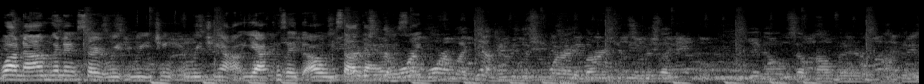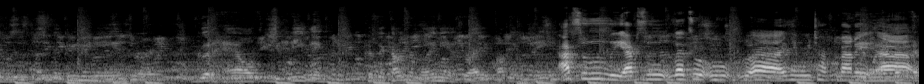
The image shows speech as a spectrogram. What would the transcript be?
Wow, now I'm gonna start re- reaching reaching out. Yeah, because I always thought that the more like and more I'm like, yeah, maybe this is where I learned to be just like, you know, self-confident or confident or just like genes or good health, anything, because it comes from lineage, right? Fucking genes. absolutely, absolutely. That's what uh, I think we talked about it uh,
